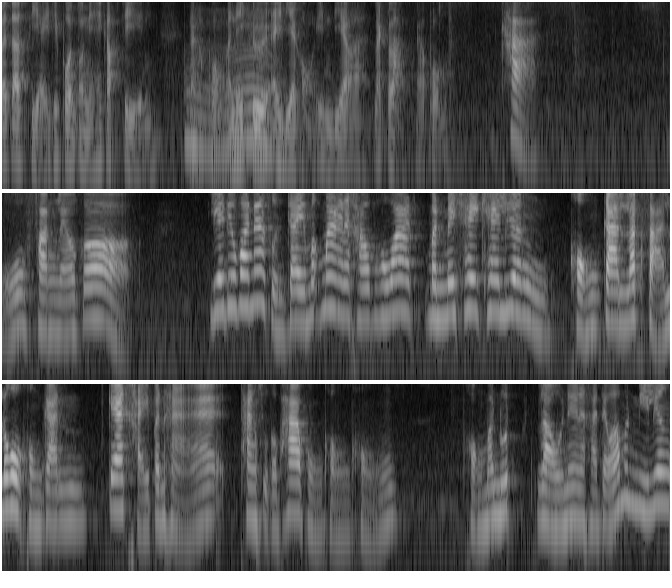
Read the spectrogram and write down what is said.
ก็จะเสียอิทธิพลตรงนี้ให้กับจีนนะครับผมอันนี้คือไอเดียของอินเดียหลักๆนะครับผมค่ะโอ้ฟังแล้วก็ เรียกได้ว่าน่าสนใจมากๆนะคะ เพราะว่ามันไม่ใช่แค่เรื่องของการรักษาโรคของการแก้ไขปัญหาทางสุขภาพของของของของมนุษย์เราเนี่ยนะคะ แต่ว่ามันมีเรื่อง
